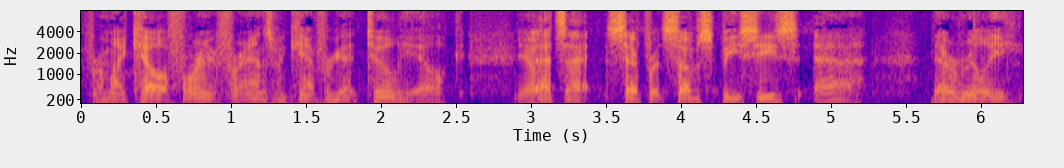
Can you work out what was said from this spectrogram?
for my California friends, we can't forget Tule elk. Yep. That's a separate subspecies. Uh, they're really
